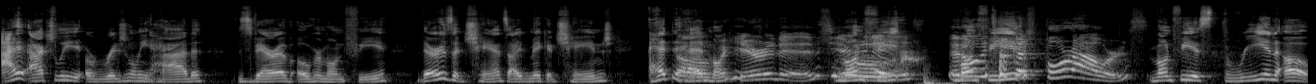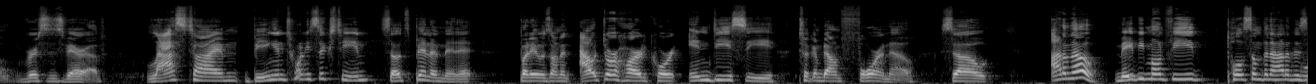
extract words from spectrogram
I actually originally had Zverev over Monfi. There is a chance I'd make a change. Head to head, Oh, here it is. Here Monfils- it is. It only Monfils- took us four hours. Monfi is 3 and 0 versus Zverev. Last time being in 2016, so it's been a minute, but it was on an outdoor hard court in DC, took him down 4 and 0. So, I don't know. Maybe Monfi pulls something out of his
